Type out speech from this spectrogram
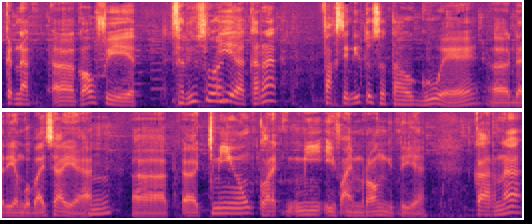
kena eh, COVID. serius loh. Iya, karena vaksin itu setahu gue eh, dari yang gue baca ya, Hmm. eh, eh, Cmiu, correct me if I'm wrong gitu ya. Karena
